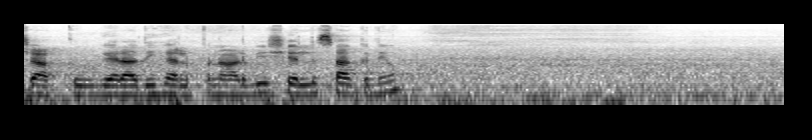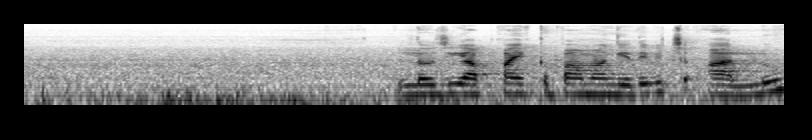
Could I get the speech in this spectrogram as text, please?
ਚਾਕੂ ਵਗੈਰਾ ਦੀ ਹੈਲਪ ਨਾਲ ਵੀ ਛਿੱਲ ਸਕਦੇ ਹੋ। ਲਓ ਜੀ, ਆਪਾਂ ਇੱਕ ਪਾਵਾਂਗੇ ਇਹਦੇ ਵਿੱਚ ਆਲੂ।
